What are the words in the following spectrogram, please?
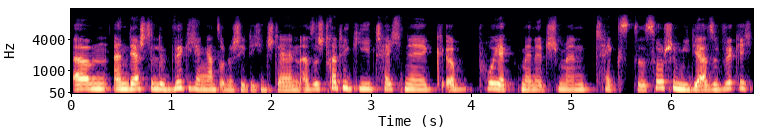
Ähm, an der Stelle wirklich an ganz unterschiedlichen Stellen. Also Strategie, Technik, äh, Projektmanagement, Texte, Social Media. Also wirklich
